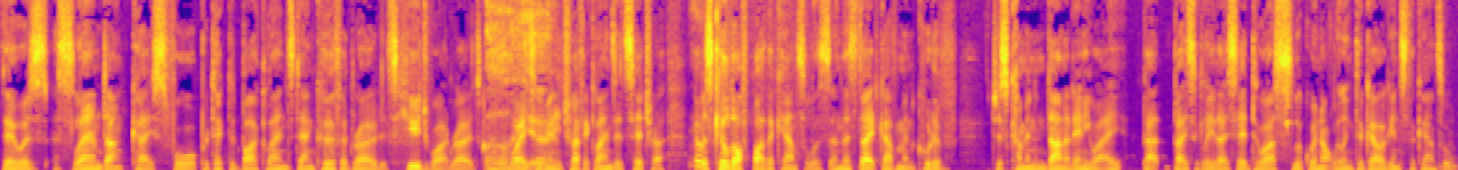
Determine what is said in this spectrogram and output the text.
there was a slam dunk case for protected bike lanes down Kerford Road. It's a huge wide road. It's got Oh, way yeah. too many traffic lanes, etc. That was killed off by the councillors, and the state government could have just come in and done it anyway. But basically, they said to us, "Look, we're not willing to go against the council."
